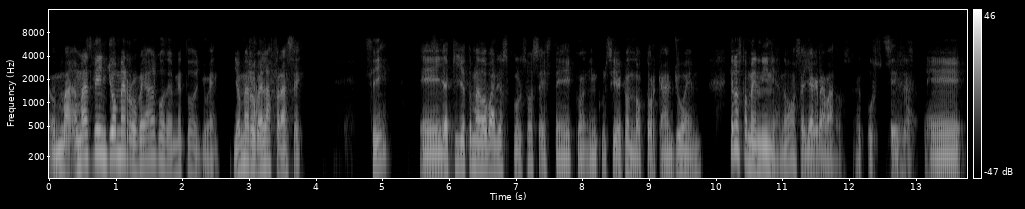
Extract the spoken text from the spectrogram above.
más bien yo me robé algo del método Yuen. Yo me robé la frase, ¿sí? Eh, ya que yo he tomado varios cursos, este, inclusive con el doctor Kan Yuen, que los tomé en línea, ¿no? O sea, ya grabados el curso. Sí, claro. Eh,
